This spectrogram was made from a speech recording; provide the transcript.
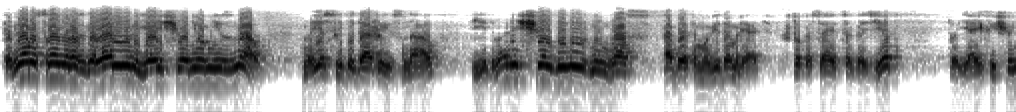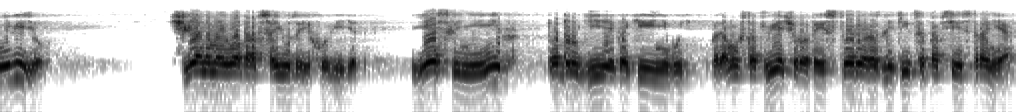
Когда мы с вами разговаривали, я еще о нем не знал, но если бы даже и знал, едва ли счел бы нужным вас об этом уведомлять. Что касается газет, то я их еще не видел. Члены моего профсоюза их увидят. Если не их, то другие какие-нибудь, потому что к вечеру эта история разлетится по всей стране.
